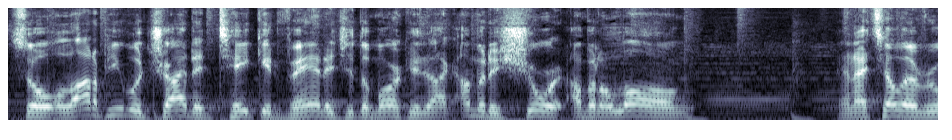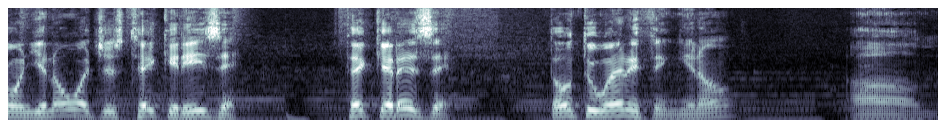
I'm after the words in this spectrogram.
So a lot of people tried to take advantage of the market. They're like, I'm going to short, I'm going to long. And I tell everyone, you know what? Just take it easy. Take it easy. Don't do anything, you know? Um,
